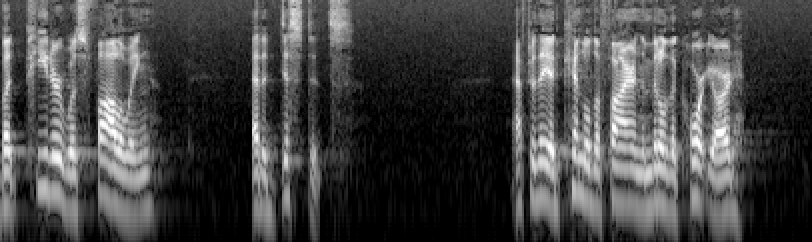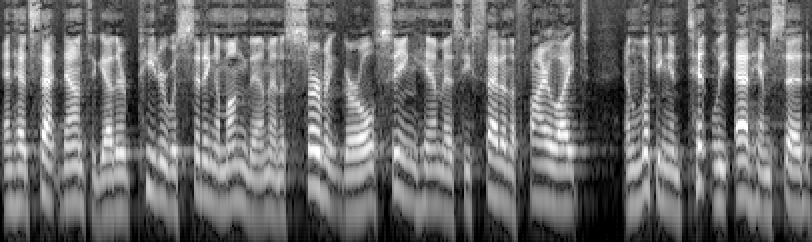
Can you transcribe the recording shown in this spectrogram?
But Peter was following at a distance. After they had kindled a fire in the middle of the courtyard, and had sat down together, Peter was sitting among them, and a servant girl, seeing him as he sat in the firelight and looking intently at him, said,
